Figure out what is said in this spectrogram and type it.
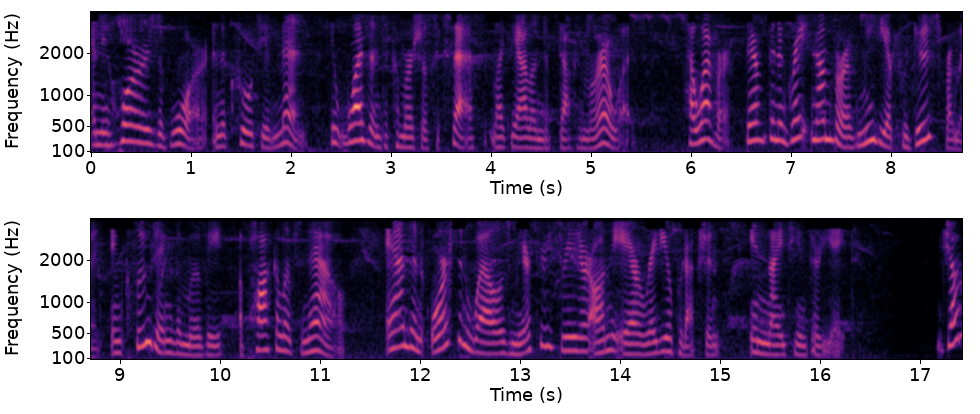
and the horrors of war and the cruelty of men. It wasn't a commercial success like The Island of Dr. Moreau was. However, there have been a great number of media produced from it, including the movie Apocalypse Now and an Orson Welles Mercury Theater on the Air radio production in 1938. Jump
